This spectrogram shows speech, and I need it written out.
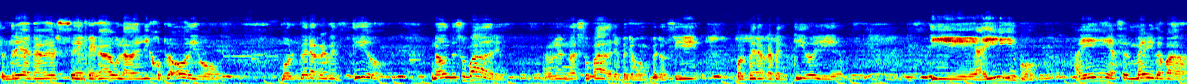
tendría que haberse pegado la del hijo pródigo, volver arrepentido, no donde su padre, no es su padre, pero, pero sí volver arrepentido y, y ahí, ahí hacer mérito para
